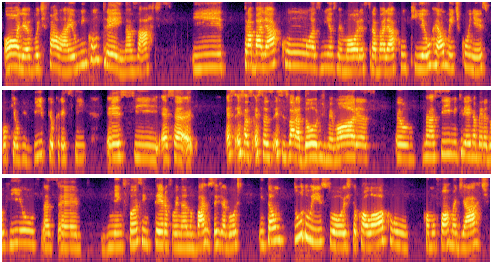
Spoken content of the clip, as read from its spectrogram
Olha, vou te falar, eu me encontrei nas artes e trabalhar com as minhas memórias, trabalhar com o que eu realmente conheço, porque eu vivi, porque eu cresci, esse, essa, essas, essas, esses varadouros de memórias, eu nasci e me criei na beira do rio, nas, é, minha infância inteira foi na, no bairro 6 de agosto. Então, tudo isso hoje que eu coloco como forma de arte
